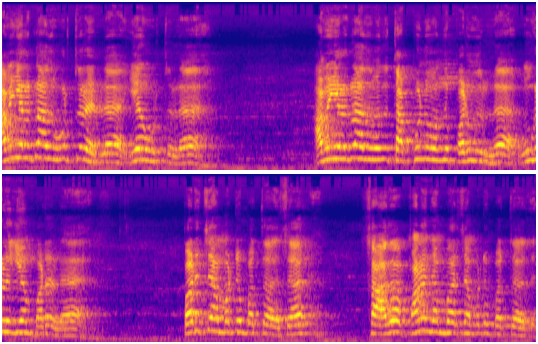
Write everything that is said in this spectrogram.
அவங்களுக்குலாம் அது உறுத்தலை இல்லை. ஏன் உறுத்தலை? அவங்களுக்குலாம் அது வந்து தப்புன்னு வந்து படுது இல்லை. உங்களுக்கு ஏன் படலை? படித்தா மட்டும் பத்தாது சார் ஸோ அதான் பணம் சம்பாரித்தா மட்டும் பத்தாது.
